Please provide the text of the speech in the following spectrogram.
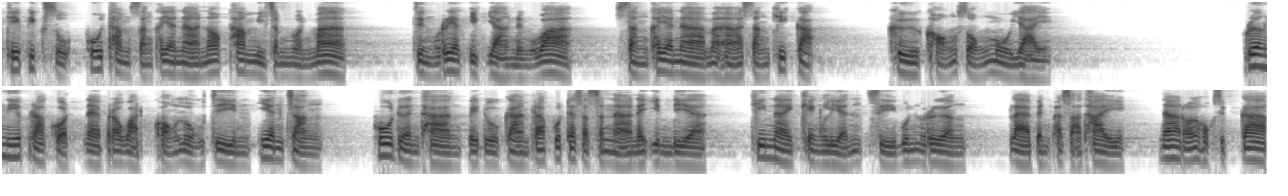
ตุที่ภิกษุผู้ทำสังคยนานอกถ้ำมีจำนวนมาก จึงเรียกอีกอย่างหนึ่งว่า สังคยนามหาสังคิกะ คือของสงหมู่ใหญ่ เรื่องนี้ปรากฏในประวัติของหลวงจีนเฮียนจัง ผู้เดินทางไปดูการพระพุทธศาสนาในอินเดีย ที่นายเคงเหลียนสีบุญเรือง แปลเป็นภาษาไทย หน้าร้อยหกสิบเก้า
